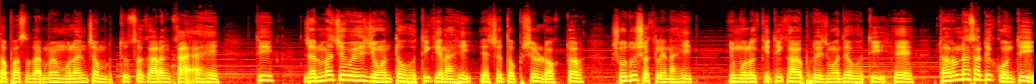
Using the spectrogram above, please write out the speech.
तपासादरम्यान मुलांच्या मृत्यूचं कारण काय आहे? ती जन्माच्या वेळी जिवंत होती की नाही? याचे तपशील डॉक्टर शोधू शकले नाहीत. ही मुलं किती काळ फ्रीजमध्ये होती हे ठरवण्यासाठी कोणतीही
